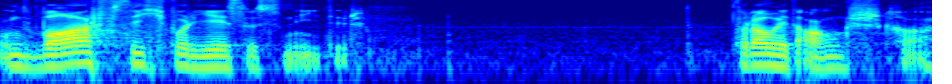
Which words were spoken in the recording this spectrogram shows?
und warf sich vor Jesus nieder. Die Frau hat Angst gehabt.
